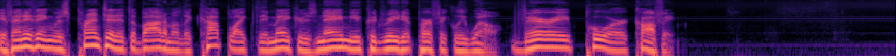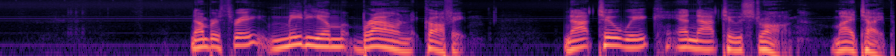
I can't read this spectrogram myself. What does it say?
If anything was printed at the bottom of the cup like the maker's name, you could read it perfectly well. Very poor coffee. Number three, medium brown coffee. Not too weak and not too strong. My type.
